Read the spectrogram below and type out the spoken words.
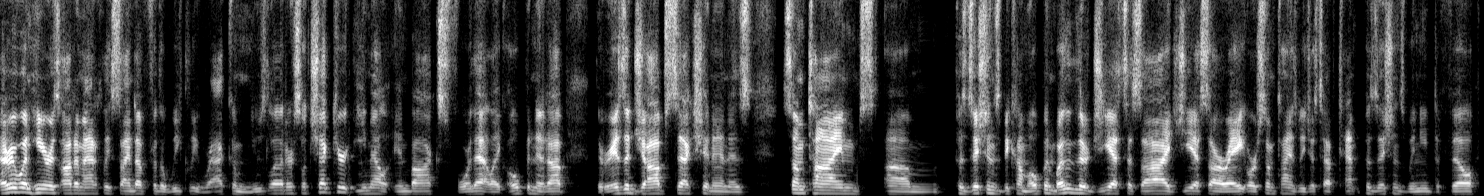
Everyone here is automatically signed up for the weekly Rackham newsletter. So check your email inbox for that, like open it up. There is a job section and as sometimes um, positions become open, whether they're GSSI, GSRA, or sometimes we just have temp positions we need to fill,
